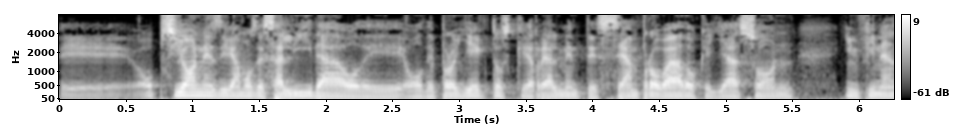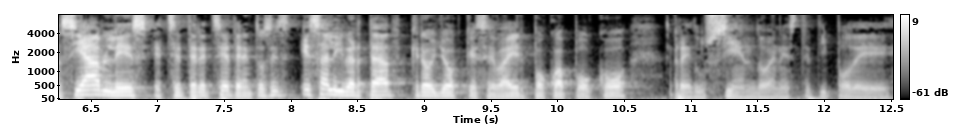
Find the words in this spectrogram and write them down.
eh, opciones, digamos, de salida o de, o de proyectos que realmente se han probado que ya son infinanciables, etcétera, etcétera. Entonces, esa libertad creo yo que se va a ir poco a poco reduciendo en este tipo de,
